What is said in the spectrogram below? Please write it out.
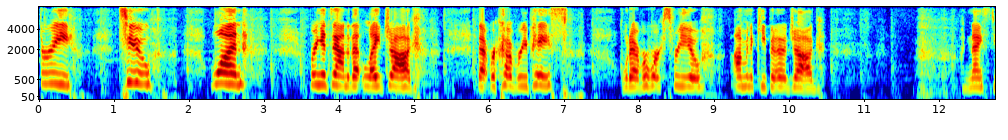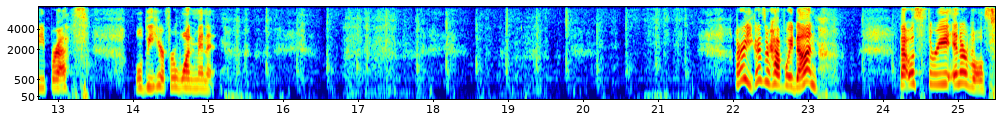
Three, two, one. Bring it down to that light jog, that recovery pace, whatever works for you. I'm going to keep it at a jog. Nice deep breaths. We'll be here for one minute. All right, you guys are halfway done. That was three intervals.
